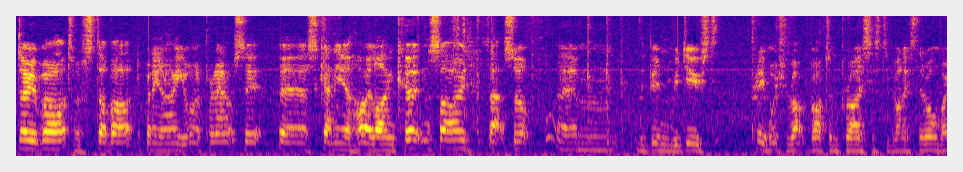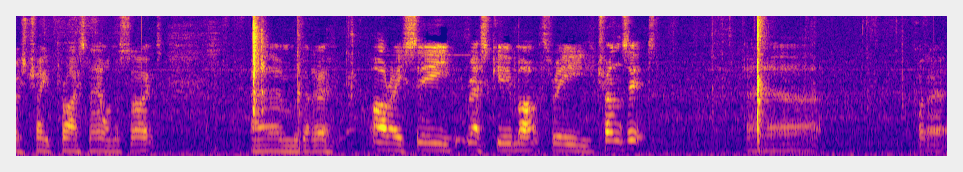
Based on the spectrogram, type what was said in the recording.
Stobart or Stobart, depending on how you want to pronounce it. Uh, Scania Highline curtain side, that's up. Um, they've been reduced pretty much rock bottom prices to be honest. They're almost trade price now on the site. Um, we've got a RAC Rescue Mark III Transit. Uh, got a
